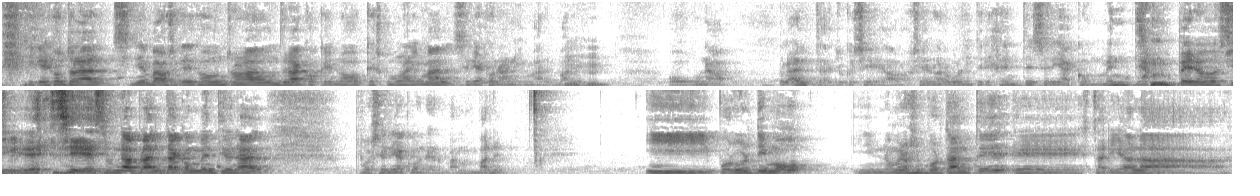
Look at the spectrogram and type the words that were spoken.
Si quieres controlar, sin embargo, si quieres controlar a un draco que no, que es como un animal, sería con animal, ¿vale? O una planta, yo que sé, a ser un árbol inteligente sería con mentem, pero si, Sí. es, si es una planta convencional, pues sería con herban, ¿vale? Y por último, y no menos importante, eh, estaría la,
